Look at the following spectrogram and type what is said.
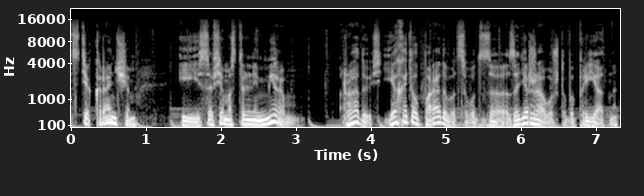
с TechCrunch и со всем остальным миром радуюсь. Я хотел порадоваться вот за, за державу, чтобы приятно.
